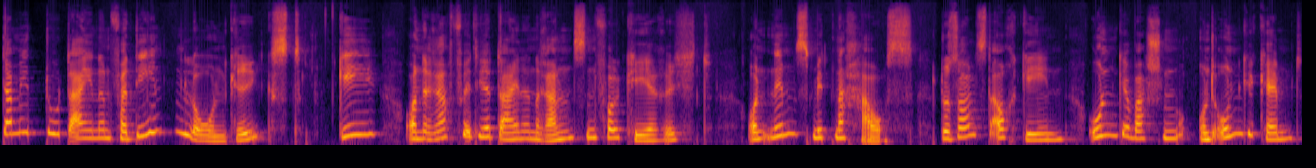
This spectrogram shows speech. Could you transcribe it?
damit du deinen verdienten Lohn kriegst, geh und raffe dir deinen Ranzen voll Kehricht und nimm's mit nach Haus. Du sollst auch gehen, ungewaschen und ungekämmt,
